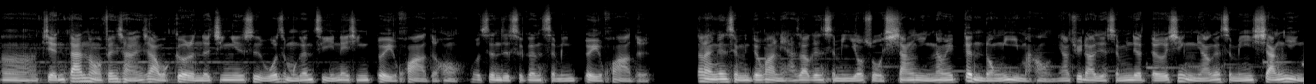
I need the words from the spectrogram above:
嗯简单哦分享一下我个人的经验，是我怎么跟自己内心对话的哈，或甚至是跟神明对话的。当然，跟神明对话，你还是要跟神明有所相应，那会更容易嘛哈。你要去了解神明的德性，你要跟神明相应，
